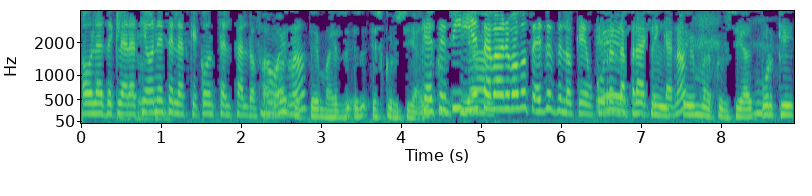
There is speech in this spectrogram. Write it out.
o las declaraciones en las que consta el saldo a favor, no, ¿no? ese tema es, es- es crucial. Que es ese sí, ese, bueno, vamos, ese es lo que ocurre en la práctica, es el ¿no? tema crucial, porque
